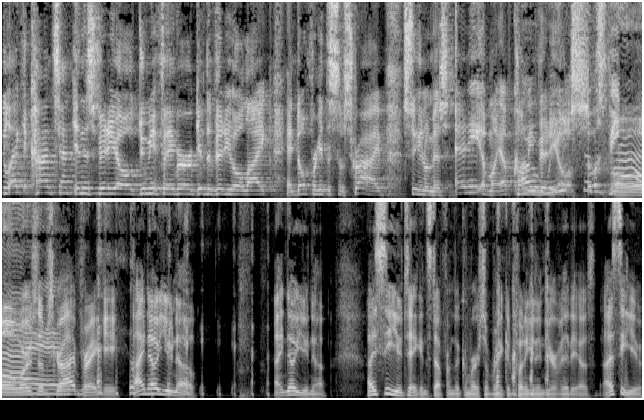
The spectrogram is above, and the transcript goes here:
you like the content in this video, do me a favor, give the video a like, and don't forget to subscribe so you don't miss any of my upcoming Oh, videos. So it's be- Oh, we're subscribed, Frankie. I know you know. I know you know. I see you taking stuff from the commercial break and putting it into your videos. I see you.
